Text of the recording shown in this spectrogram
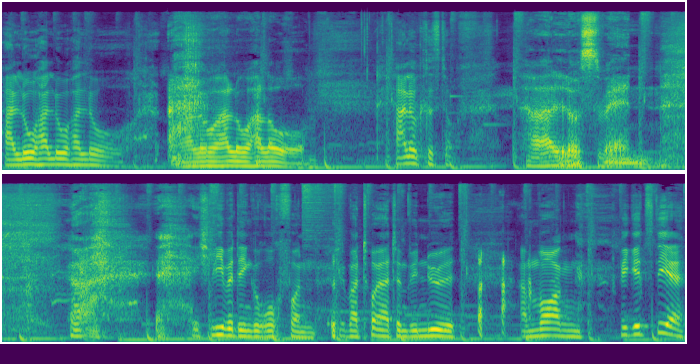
Hallo, hallo, hallo. Hallo, hallo, hallo. Hallo Christoph. Hallo Sven. Ich liebe den Geruch von überteuertem Vinyl am Morgen. Wie geht's dir?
